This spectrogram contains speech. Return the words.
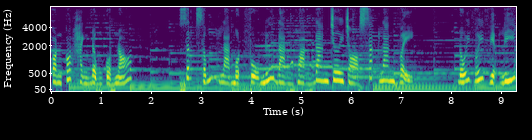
Còn có hành động của nó. Rất giống là một phụ nữ đàng hoàng đang chơi trò sắc lang vậy. Đối với việc Lý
